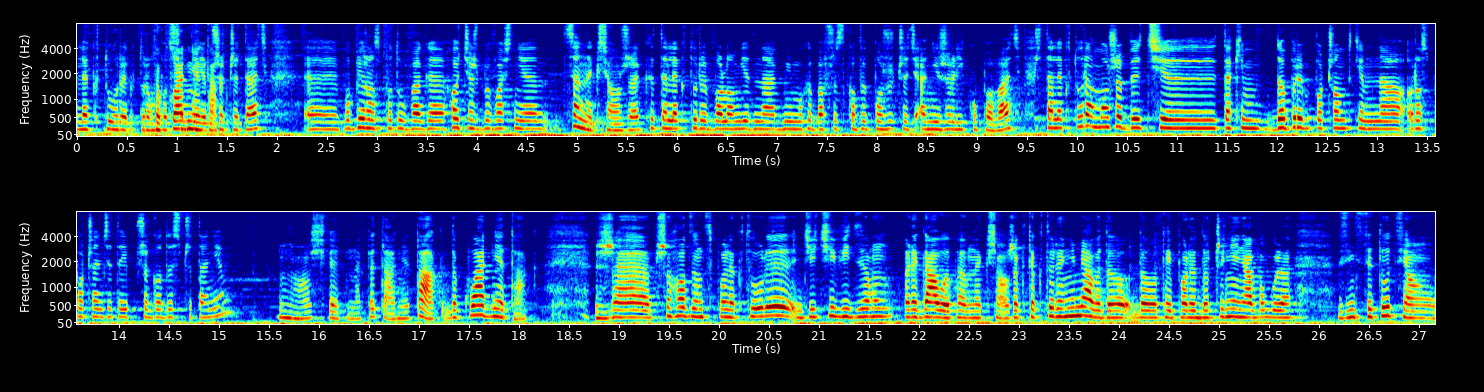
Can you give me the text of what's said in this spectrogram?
lektury, którą Dokładnie potrzebuje tak. przeczytać, y, bo biorąc pod uwagę chociażby właśnie ceny książek, te lektury wolą jednak mimo chyba wszystko wypożyczyć, aniżeli kupować. Czy ta lektura może być y, takim dobrym początkiem na rozpoczęcie tej przygody z czytaniem? No, świetne pytanie. Tak, dokładnie tak. Że przechodząc po lektury, dzieci widzą regały pełne książek, te, które nie miały do, do tej pory do czynienia w ogóle z instytucją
